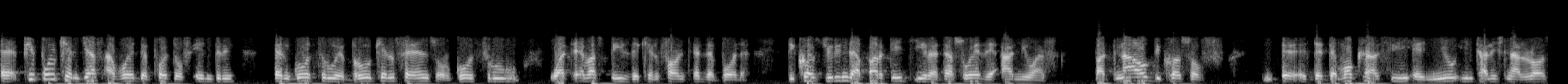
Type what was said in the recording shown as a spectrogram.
uh, people can just avoid the port of entry and go through a broken fence or go through whatever space they can find at the border. Because during the apartheid era, that's where the army was. But now, because of uh, the democracy and new international laws,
